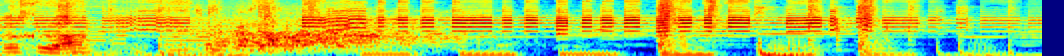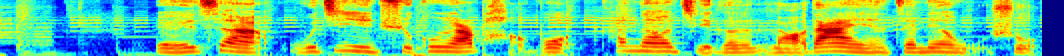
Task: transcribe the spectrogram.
呵。有一次啊，无忌去公园跑步，看到几个老大爷在练武术，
